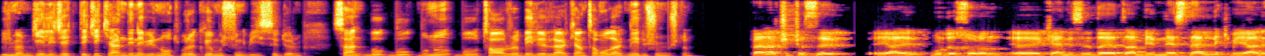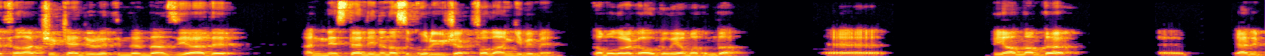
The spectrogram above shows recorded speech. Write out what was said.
bilmiyorum gelecekteki kendine bir not bırakıyormuşsun gibi hissediyorum. Sen bu bu bunu bu tavrı belirlerken tam olarak ne düşünmüştün? Ben açıkçası e, yani burada sorun e, kendisini dayatan bir nesnellik mi? Yani sanatçı kendi üretimlerinden ziyade hani nesnelliğini nasıl koruyacak falan gibi mi? Tam olarak algılayamadım da e, bir anlamda yani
